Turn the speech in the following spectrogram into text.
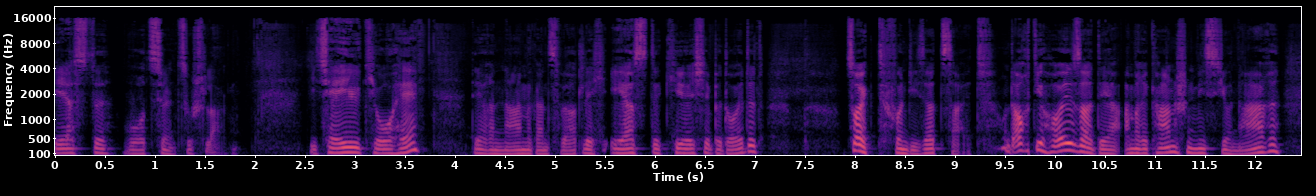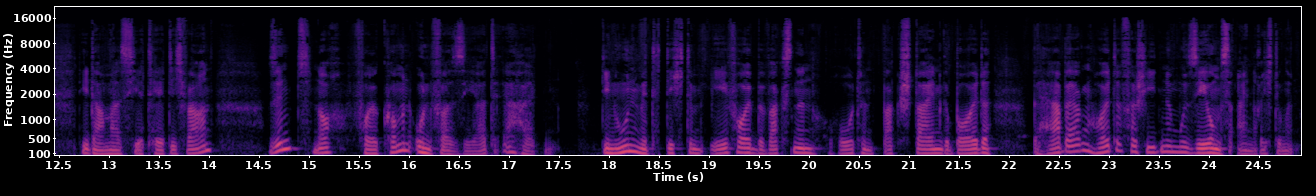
erste Wurzeln zu schlagen. Die Cheil Kyohe, deren Name ganz wörtlich erste Kirche bedeutet, zeugt von dieser Zeit. Und auch die Häuser der amerikanischen Missionare, die damals hier tätig waren, sind noch vollkommen unversehrt erhalten. Die nun mit dichtem Efeu bewachsenen roten Backsteingebäude beherbergen heute verschiedene Museumseinrichtungen.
